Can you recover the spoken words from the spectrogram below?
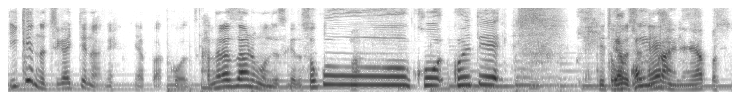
意見の違いっていうのはねやっぱこう必ずあるもんですけどそこをこう超えてってといやころですよね。今回ねやっぱす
